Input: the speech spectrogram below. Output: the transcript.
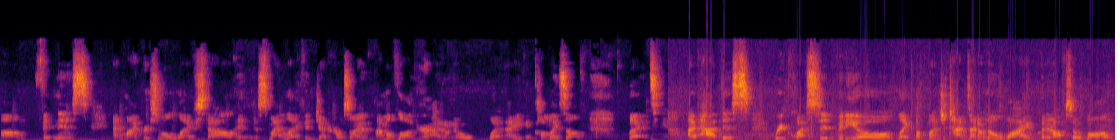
um, fitness, and my personal lifestyle and just my life in general. So I'm, I'm a vlogger. I don't know what I even call myself, but I've had this requested video like a bunch of times. I don't know why I put it off so long,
